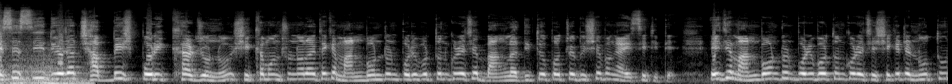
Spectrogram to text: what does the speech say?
এসএসসি দুই হাজার ছাব্বিশ পরীক্ষার জন্য শিক্ষা মন্ত্রণালয় থেকে মানবন্টন পরিবর্তন করেছে বাংলা দ্বিতীয় পত্র বিষয় এবং আইসিটিতে। এই যে মানবন্টন পরিবর্তন করেছে, সেক্ষেত্রে নতুন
